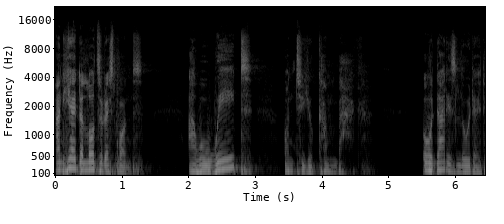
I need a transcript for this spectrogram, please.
And hear the Lord's response I will wait until you come back. Oh, that is loaded.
